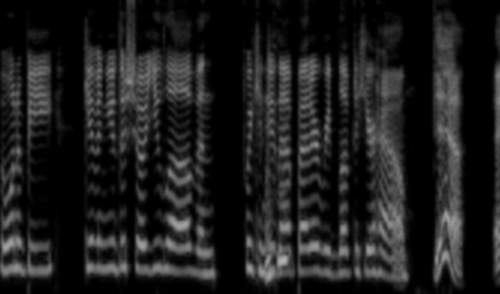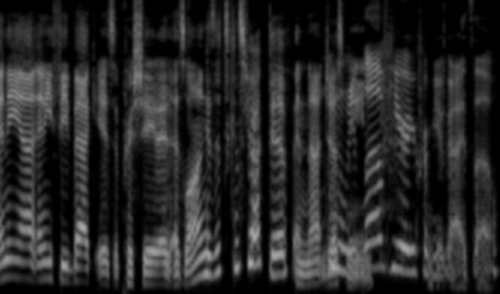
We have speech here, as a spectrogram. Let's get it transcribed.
we want to be giving you the show you love, and if we can do mm-hmm. that better, we'd love to hear how. Yeah. Any uh, any feedback is appreciated as long as it's constructive and not just we mean. love hearing from you guys, though.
